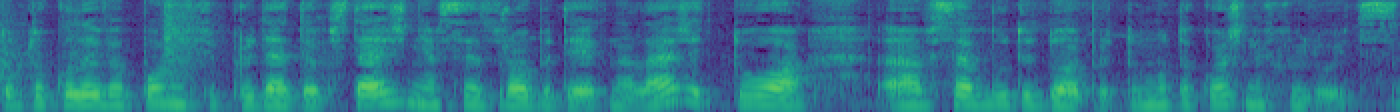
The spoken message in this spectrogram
Тобто, коли ви повністю пройдете обстеження, все зробите як належить, то е, все буде добре. Тому також не хвилюйтеся.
